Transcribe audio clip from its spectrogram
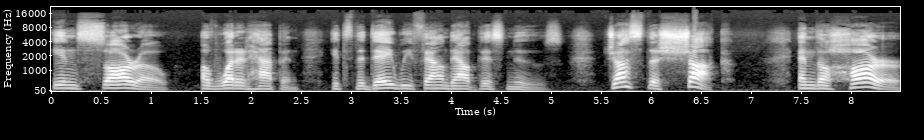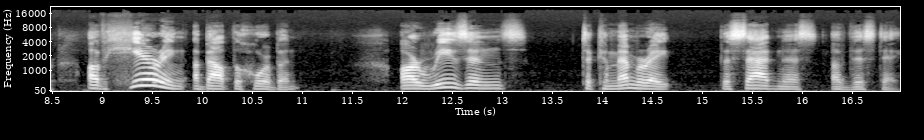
in sorrow of what had happened. It's the day we found out this news. Just the shock and the horror of hearing about the Churban are reasons to commemorate the sadness of this day.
